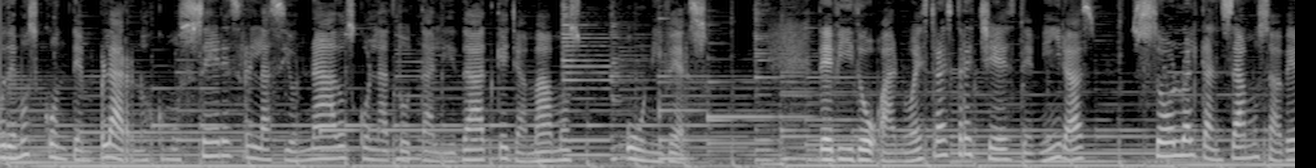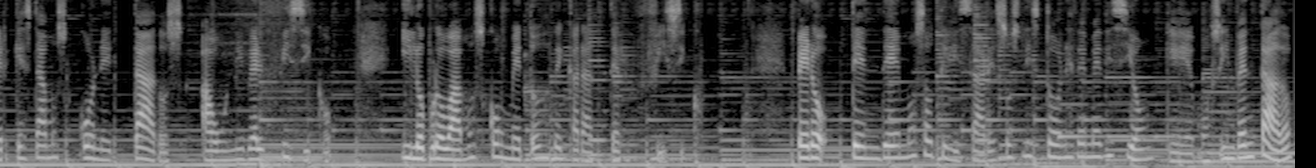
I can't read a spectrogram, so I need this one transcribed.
podemos contemplarnos como seres relacionados con la totalidad que llamamos universo. Debido a nuestra estrechez de miras, solo alcanzamos a ver que estamos conectados a un nivel físico y lo probamos con métodos de carácter físico. Pero tendemos a utilizar esos listones de medición que hemos inventado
